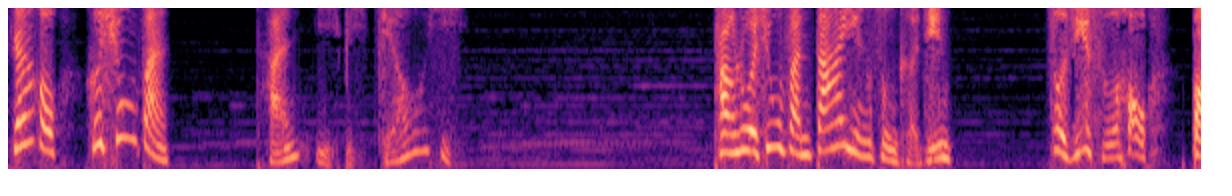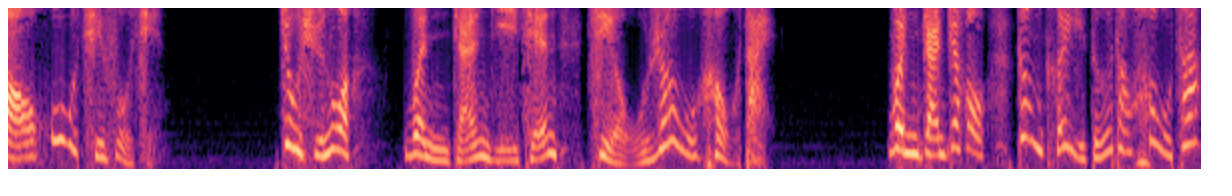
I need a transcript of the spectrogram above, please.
然后和凶犯谈一笔交易。倘若凶犯答应宋可金，自己死后保护其父亲，就许诺问斩以前酒肉后代。问斩之后，更可以得到厚葬，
